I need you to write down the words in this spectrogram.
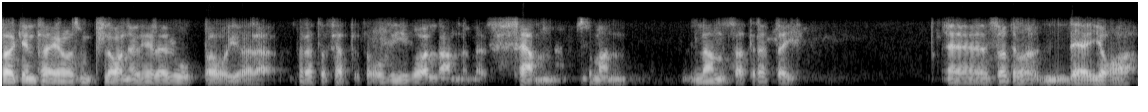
Falcon Tire har som plan över hela Europa att göra på detta sättet och vi var land nummer fem som man landsatte detta i. Eh, Så att det var det jag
